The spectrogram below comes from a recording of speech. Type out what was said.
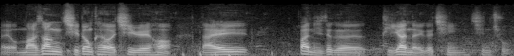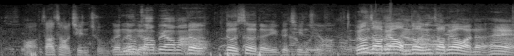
哎，马上启动开会契约哈，来办理这个提案的一个清清除哦，杂草清除跟那个乐乐色的一个清除，不用招标，我们都已经招标完了，嘿，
